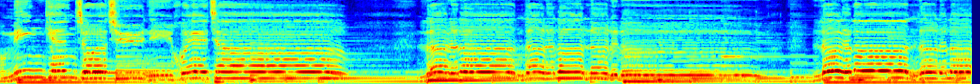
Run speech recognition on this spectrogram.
我明天就要娶你回家。啦啦啦啦啦啦啦啦啦，啦啦啦啦啦啦啦，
